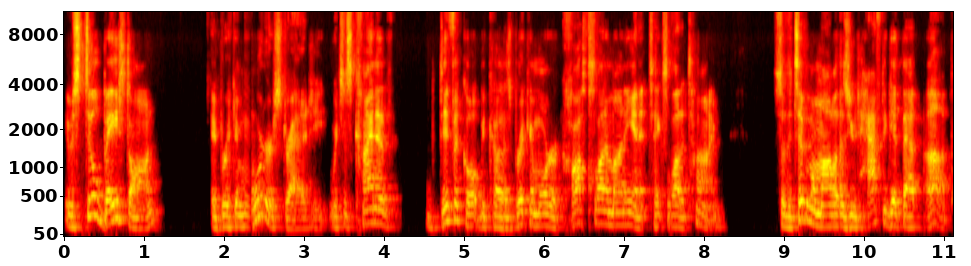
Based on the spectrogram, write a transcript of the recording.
It was still based on a brick and mortar strategy, which is kind of difficult because brick and mortar costs a lot of money and it takes a lot of time. So the typical model is you'd have to get that up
